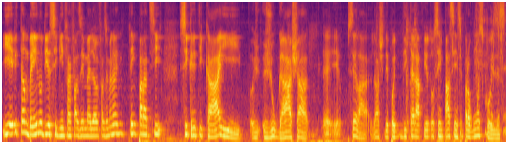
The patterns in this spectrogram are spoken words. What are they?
e ele também no dia seguinte vai fazer melhor, vai fazer melhor. A gente tem que parar de se, se criticar e julgar, achar. É, sei lá, acho que depois de terapia eu tô sem paciência para algumas coisas.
